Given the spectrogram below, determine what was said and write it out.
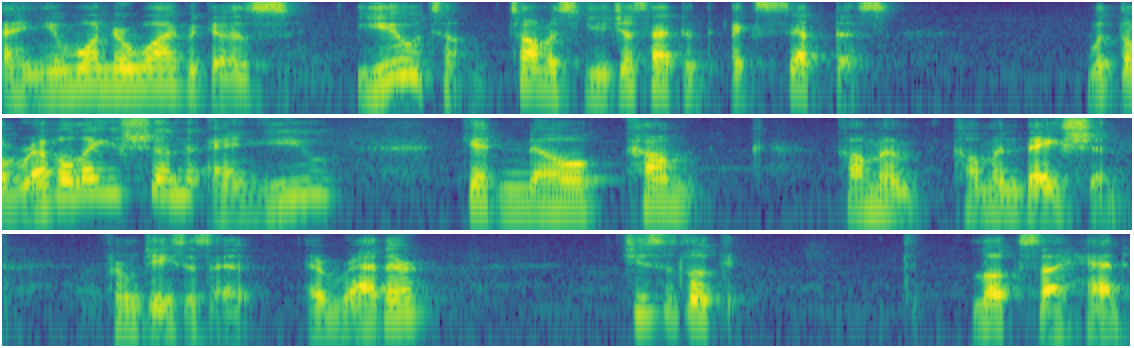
and you wonder why? Because you thomas you just had to accept this. With the revelation and you get no com, com commendation from jesus. And, and rather jesus look looks ahead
